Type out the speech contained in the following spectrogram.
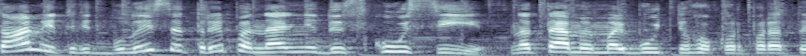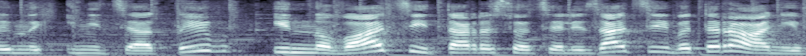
Summit відбулися три панельні дискусії на теми майбутнього корпоративних ініціатив, інновацій та ресоціалізації ветеранів.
